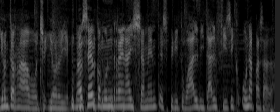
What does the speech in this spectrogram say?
Jo em tornava boig, Jordi. Va ser com un renaixement espiritual, vital, físic, una passada.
